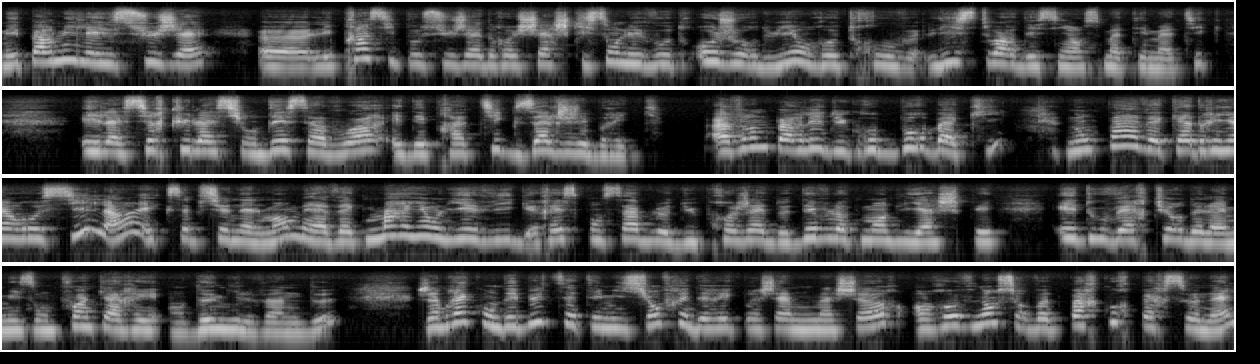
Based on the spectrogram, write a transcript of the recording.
mais parmi les sujets, euh, les principaux sujets de recherche qui sont les vôtres aujourd'hui, on retrouve l'histoire des sciences mathématiques et la circulation des savoirs et des pratiques algébriques. Avant de parler du groupe Bourbaki, non pas avec Adrien Rossi, là, exceptionnellement, mais avec Marion Lievig, responsable du projet de développement de l'IHP et d'ouverture de la maison Poincaré en 2022, j'aimerais qu'on débute cette émission, Frédéric Brechan-Macher, en revenant sur votre parcours personnel.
